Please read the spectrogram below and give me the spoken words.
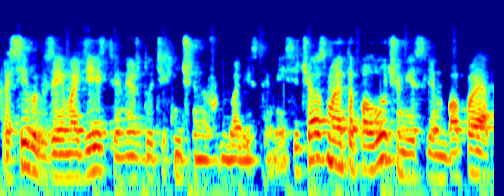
красивых взаимодействий между техничными футболистами. И сейчас мы это получим, если Мбаппе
